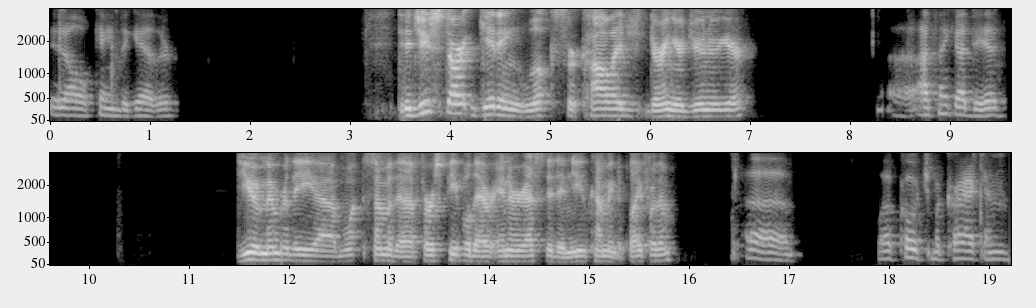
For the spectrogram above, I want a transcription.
it all came together. Did you start getting looks for college during your junior year? Uh, I think I did. Do you remember the uh, some of the first people that were interested in you coming to play for them? Uh, well, Coach McCracken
